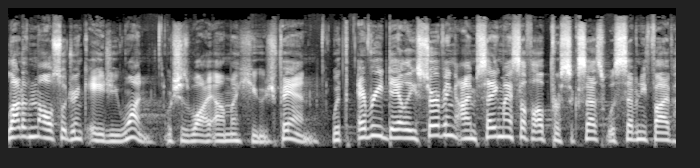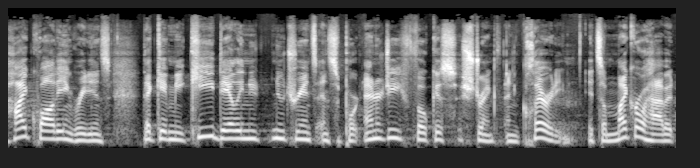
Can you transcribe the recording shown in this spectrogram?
A lot of them also drink AG1, which is why I'm a huge fan. With every daily serving, I'm setting myself up for success with 75 high quality ingredients that give me key daily nu- nutrients and support energy, focus, strength, and clarity. It's a micro habit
